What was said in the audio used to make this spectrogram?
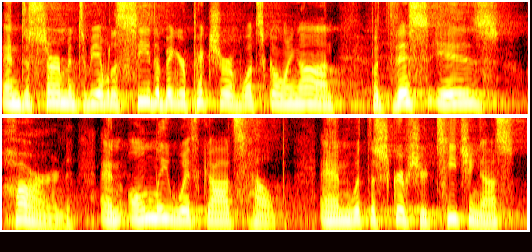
and discernment to be able to see the bigger picture of what's going on. But this is hard, and only with God's help and with the scripture teaching us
